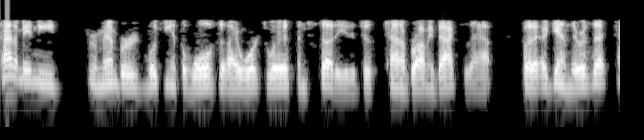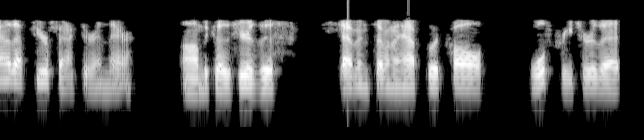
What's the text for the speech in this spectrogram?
kind of made me remember looking at the wolves that I worked with and studied. It just kind of brought me back to that. But again, there was that kind of that fear factor in there, um, because here's this seven, seven and a half foot tall wolf creature that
